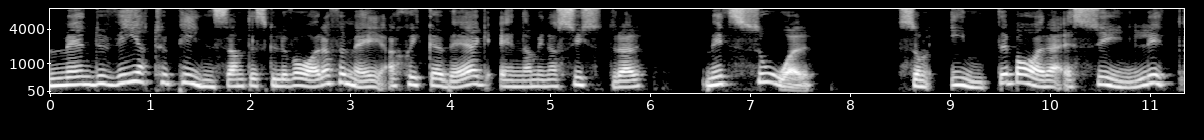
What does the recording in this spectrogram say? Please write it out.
Men du vet hur pinsamt det skulle vara för mig att skicka iväg en av mina systrar med ett sår som inte bara är synligt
